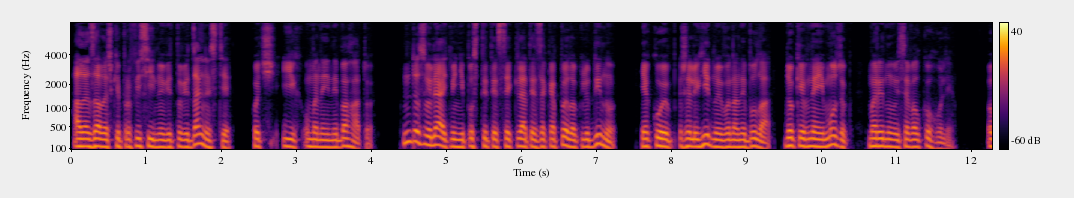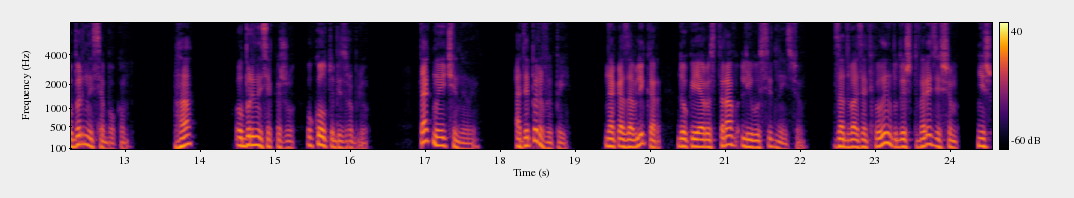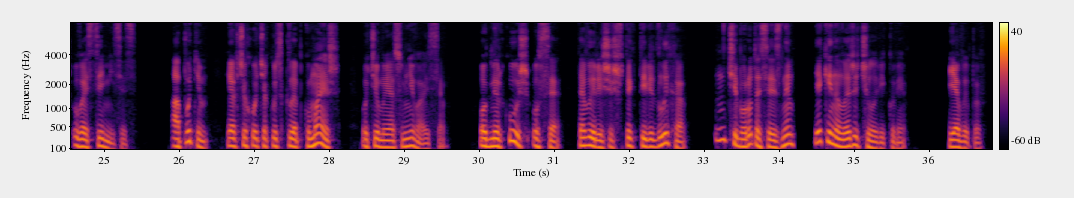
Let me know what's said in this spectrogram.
Але залишки професійної відповідальності, хоч їх у мене й небагато, не дозволяють мені пустити цей клятий закапелок людину, якою б жалюгідною вона не була, доки в неї мозок маринується в алкоголі. Обернися боком. Га? Обернися, кажу, укол тобі зроблю. Так ми і чинили. А тепер випий, наказав лікар, доки я розтирав ліву сідницю. За 20 хвилин будеш тверезішим, ніж увесь цей місяць. А потім, якщо хоч якусь клепку маєш, у чому я сумніваюся, обміркуєш усе та вирішиш втекти від лиха чи боротися із ним, який належить чоловікові. Я випив.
